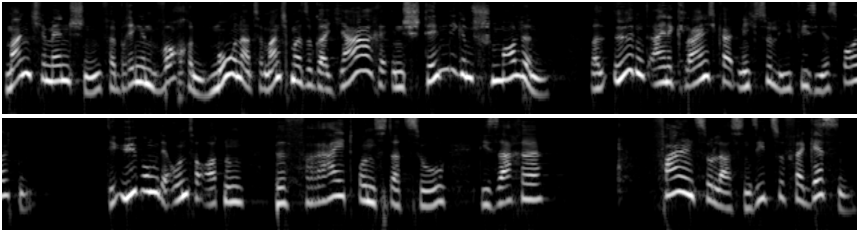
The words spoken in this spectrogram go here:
Manche Menschen verbringen Wochen, Monate, manchmal sogar Jahre in ständigem Schmollen, weil irgendeine Kleinigkeit nicht so lief, wie sie es wollten. Die Übung der Unterordnung befreit uns dazu, die Sache fallen zu lassen, sie zu vergessen.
